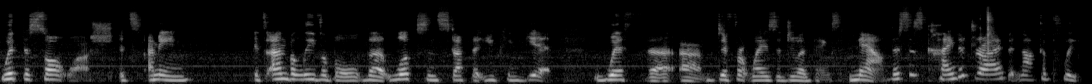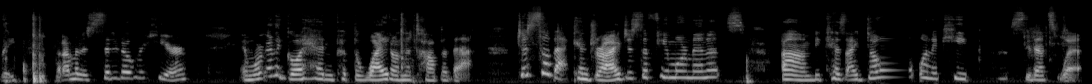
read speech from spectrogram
with the salt wash. It's, I mean, it's unbelievable the looks and stuff that you can get with the um, different ways of doing things. Now, this is kind of dry, but not completely. But I'm going to sit it over here and we're going to go ahead and put the white on the top of that just so that can dry just a few more minutes um, because I don't want to keep see that's wet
